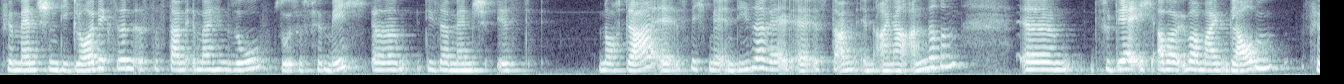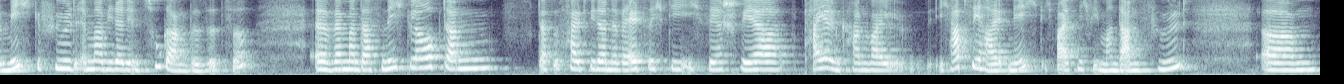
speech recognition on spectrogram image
für Menschen, die gläubig sind, ist es dann immerhin so, so ist es für mich, äh, dieser Mensch ist noch da, er ist nicht mehr in dieser Welt, er ist dann in einer anderen, äh, zu der ich aber über meinen Glauben für mich gefühlt immer wieder den Zugang besitze. Äh, wenn man das nicht glaubt, dann das ist halt wieder eine Weltsicht, die ich sehr schwer teilen kann, weil ich habe sie halt nicht. Ich weiß nicht, wie man dann fühlt. Ähm,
